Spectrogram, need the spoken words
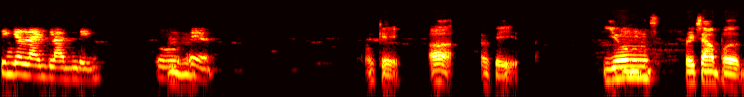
Single leg landing. So, Mhm. ayun. Okay. Uh, okay. Yung, for example,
